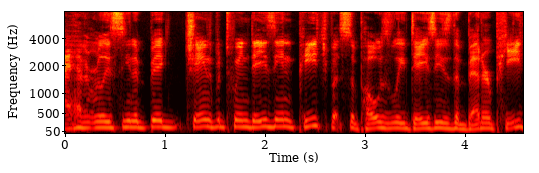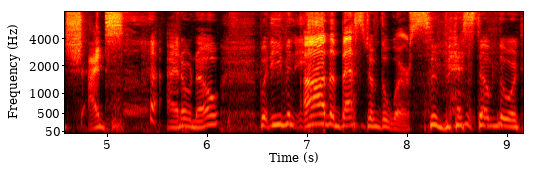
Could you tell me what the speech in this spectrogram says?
I, haven't really seen a big change between Daisy and Peach, but supposedly Daisy's the better Peach. I just, I don't know. But even ah the best of the worst the best of the worst.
